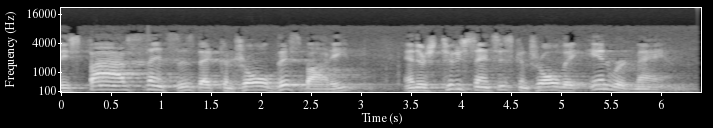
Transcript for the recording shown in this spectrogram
these five senses that control this body, and there's two senses control the inward man.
